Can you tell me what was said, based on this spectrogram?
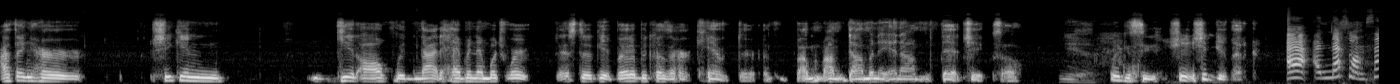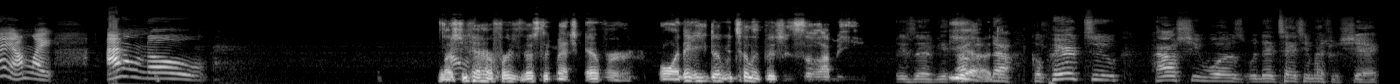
I think her, she can get off with not having that much work and still get better because of her character. I'm, I'm dominant and I'm that chick, so Yeah. we can see she she can get better. I, and that's what I'm saying. I'm like, I don't know. Like she had her first wrestling match ever on AEW television. So I mean, Exactly. Yeah. Uh, now, compared to how she was with that tag team match with Shaq,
